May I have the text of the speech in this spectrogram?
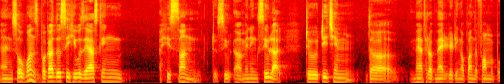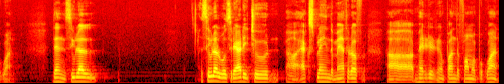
And so once Bhagadosi, he was asking his son, to, uh, meaning Sivlal, to teach him the method of meditating upon the form of Bhagwan. Then Sivlal, Sivlal was ready to uh, explain the method of uh, meditating upon the form of Bhagwan.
